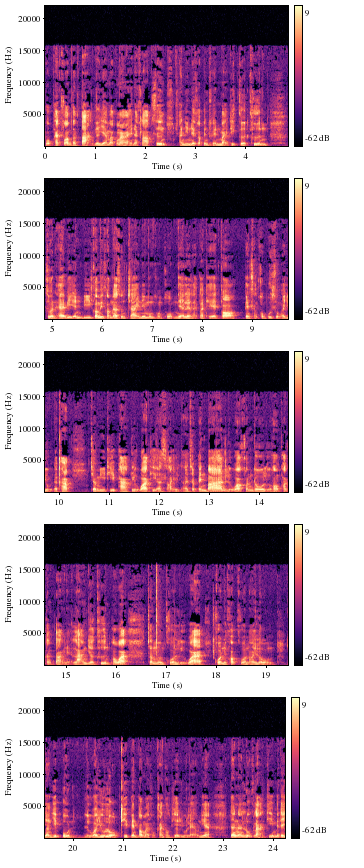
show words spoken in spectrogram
พวกแพลตฟอร์มต่างๆ เยอะแยะมากมายนะครับ ซึ่งอันนี้เนี่ยก็เป็นเทรนด์ใหม่ที่เกิดขึ้น ส่วน Airbnb ก็มีความน่าสนใจในมุมของผมเนี่ยหลาย ๆ ประเทศก็เป็นสังคมผู้สูงอายุนะครับ จะมีที่พักหรือว่าที่อาศัยอาจจะเป็นบ้านหรือว่าคอนโด หรือห้องพักต่างๆเนี่ยร้างเยอะขึ้น เพราะว่าจำนวนคนหรือว่าคนในครอบครัวน้อยลง อย่างญี่ปุ่น หรือว่ายุโรปที่เป็นเป้าหมายของการท่องเที่ยวอยู่แล้วเนี่ยดังนั้นลูกหลานที่ไม่ได้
